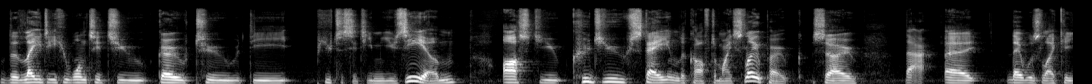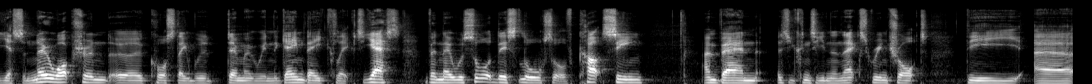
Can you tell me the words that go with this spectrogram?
the lady who wanted to go to the Pewter City Museum asked you, could you stay and look after my Slowpoke? So that uh, there was like a yes and no option. Uh, of course, they were demoing the game. They clicked yes. Then there was sort of this little sort of cutscene, and then as you can see in the next screenshot, the uh,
